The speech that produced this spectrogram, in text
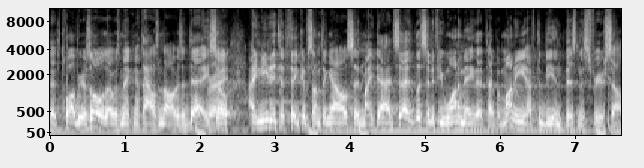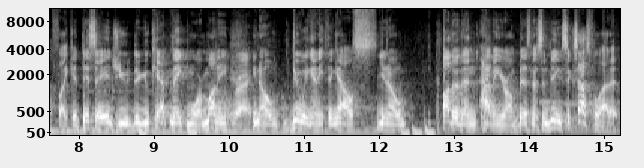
at 12 years old, I was making $1,000 a day. Right. So I needed to think of something else. And my dad said, listen, if you want to make that type of money, you have to be in business for yourself. Like at this age, you, you can't make more money, right. you know, doing anything else, you know, other than having your own business and being successful at it.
